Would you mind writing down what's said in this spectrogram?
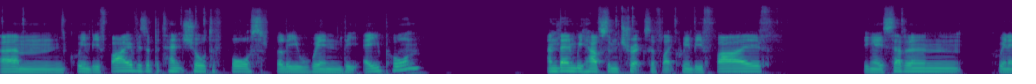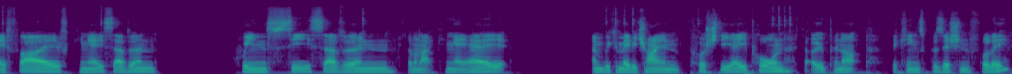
Um, queen b5 is a potential to forcefully win the a-pawn. And then we have some tricks of like queen b5, king a7, queen a5, king a7, queen c7, something like king a8, and we can maybe try and push the a pawn to open up the king's position fully.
